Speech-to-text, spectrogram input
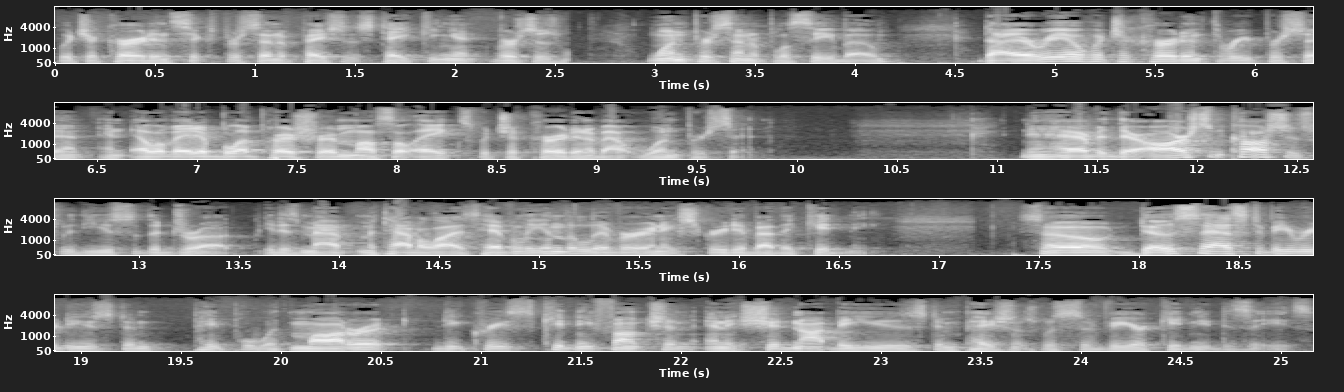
which occurred in 6% of patients taking it versus 1% of placebo, diarrhea, which occurred in 3%, and elevated blood pressure and muscle aches, which occurred in about 1%. Now, however, there are some cautions with use of the drug. It is metabolized heavily in the liver and excreted by the kidney. So, dose has to be reduced in people with moderate decreased kidney function, and it should not be used in patients with severe kidney disease.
